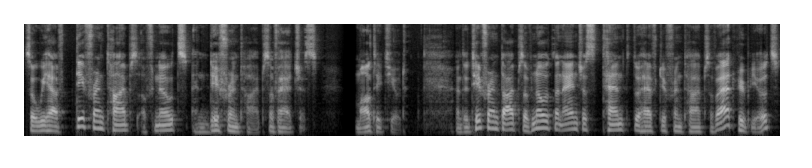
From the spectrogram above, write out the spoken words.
So we have different types of nodes and different types of edges, multitude. And the different types of nodes and edges tend to have different types of attributes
